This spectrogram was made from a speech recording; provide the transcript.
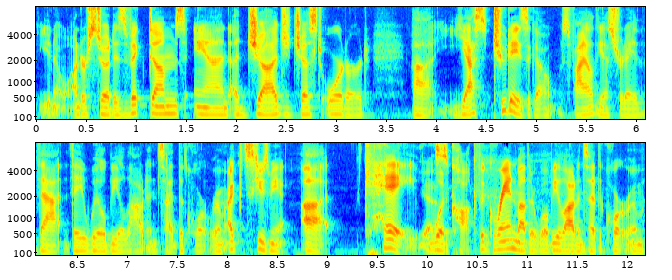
you know, understood as victims, and a judge just ordered uh, yes, two days ago, it was filed yesterday, that they will be allowed inside the courtroom. Excuse me, uh, Kay Yes. Woodcock, the grandmother, will be allowed inside the courtroom.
